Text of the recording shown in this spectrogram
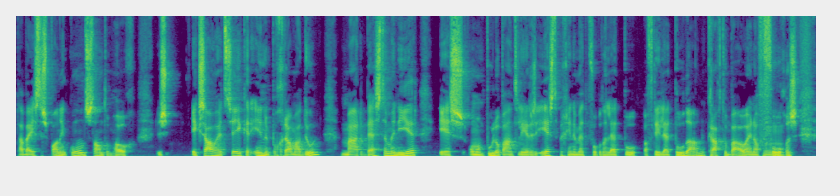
Daarbij is de spanning constant omhoog. Dus ik zou het zeker in een programma doen, maar de beste manier is om een pull-up aan te leren, is eerst te beginnen met bijvoorbeeld een LED pull, of die LED pull-down, kracht opbouwen en dan mhm. vervolgens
